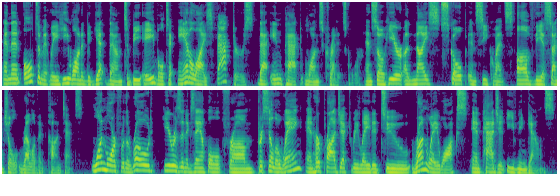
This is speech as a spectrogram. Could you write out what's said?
And then ultimately, he wanted to get them to be able to analyze factors that impact one's credit score. And so here, a nice scope and sequence of the essential relevant content. One more for the road. Here is an example from Priscilla Wang and her project related to runway walks and pageant evening gowns.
